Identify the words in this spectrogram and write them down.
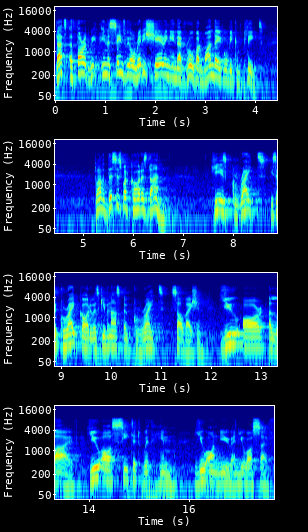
That's authority. We, in a sense, we're already sharing in that rule, but one day it will be complete. Beloved, this is what God has done. He is great. He's a great God who has given us a great salvation. You are alive. You are seated with Him. You are new and you are safe.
